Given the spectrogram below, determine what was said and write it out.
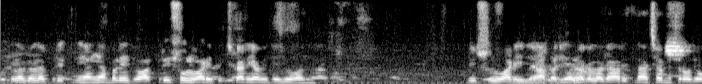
અલગ અલગ રીતની અહીંયા મળી જો આ ત્રિશુલ વાળી પિચકારી આવી જાય જો અહીંયા ત્રિશુલ વાળી છે. આ બધી અલગ અલગ આ રીતના છે મિત્રો, જો.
